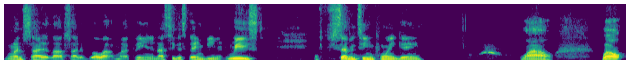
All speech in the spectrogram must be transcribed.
one-sided, lopsided blowout, in my opinion. And I see this thing being at least a 17-point game. Wow. Well,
